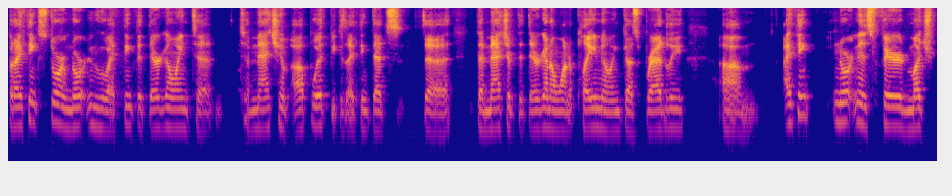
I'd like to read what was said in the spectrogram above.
But I think Storm Norton, who I think that they're going to to match him up with, because I think that's the the matchup that they're going to want to play, knowing Gus Bradley. Um, I think Norton has fared much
